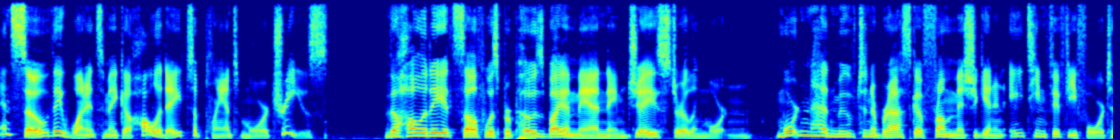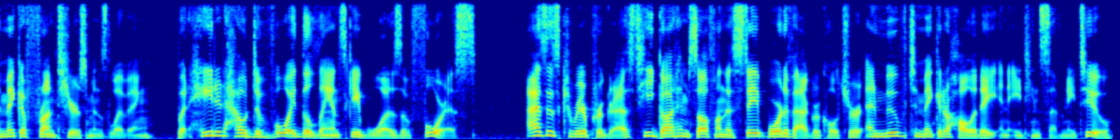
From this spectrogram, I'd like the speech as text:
And so they wanted to make a holiday to plant more trees. The holiday itself was proposed by a man named J. Sterling Morton. Morton had moved to Nebraska from Michigan in 1854 to make a frontiersman's living but hated how devoid the landscape was of forests. As his career progressed, he got himself on the State Board of Agriculture and moved to make it a holiday in 1872.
